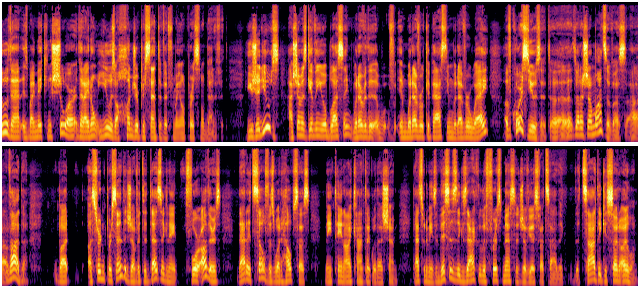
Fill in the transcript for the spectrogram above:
do that is by making sure that I don't use 100% of it for my own personal benefit. You should use. Hashem is giving you a blessing, whatever the, in whatever capacity, in whatever way. Of course, use it. Uh, that's what Hashem wants of us, uh, avada. But a certain percentage of it to designate for others, that itself is what helps us maintain eye contact with Hashem. That's what it means. And this is exactly the first message of Yosef Tzadik. The Tzadik Yisod Olam,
